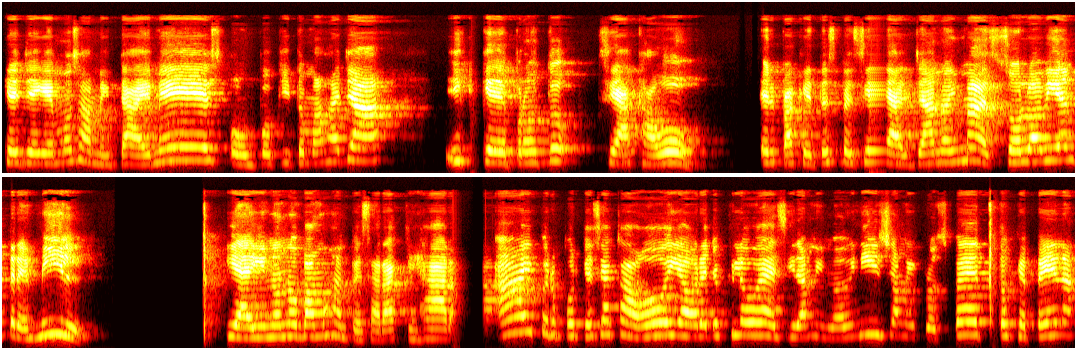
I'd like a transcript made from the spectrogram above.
que lleguemos a mitad de mes o un poquito más allá y que de pronto se acabó el paquete especial. Ya no hay más, solo habían 3.000. Y ahí no nos vamos a empezar a quejar. Ay, pero ¿por qué se acabó? Y ahora yo qué le voy a decir a mi nuevo inicio, a mi prospecto, qué pena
